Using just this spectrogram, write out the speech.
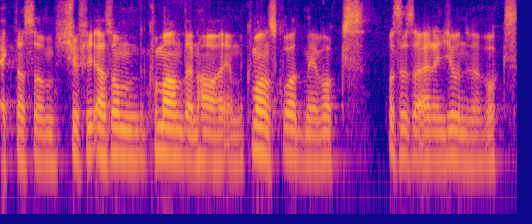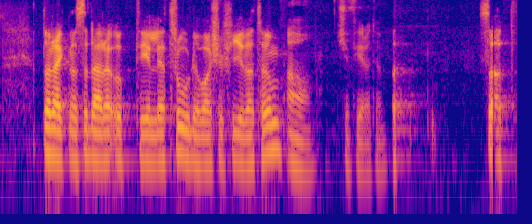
räknas som 24, alltså om commandern har en command med vox och så, så är det en unit med vox då räknas det där upp till, jag tror det var 24 tum. Ja, 24 tum. Så att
